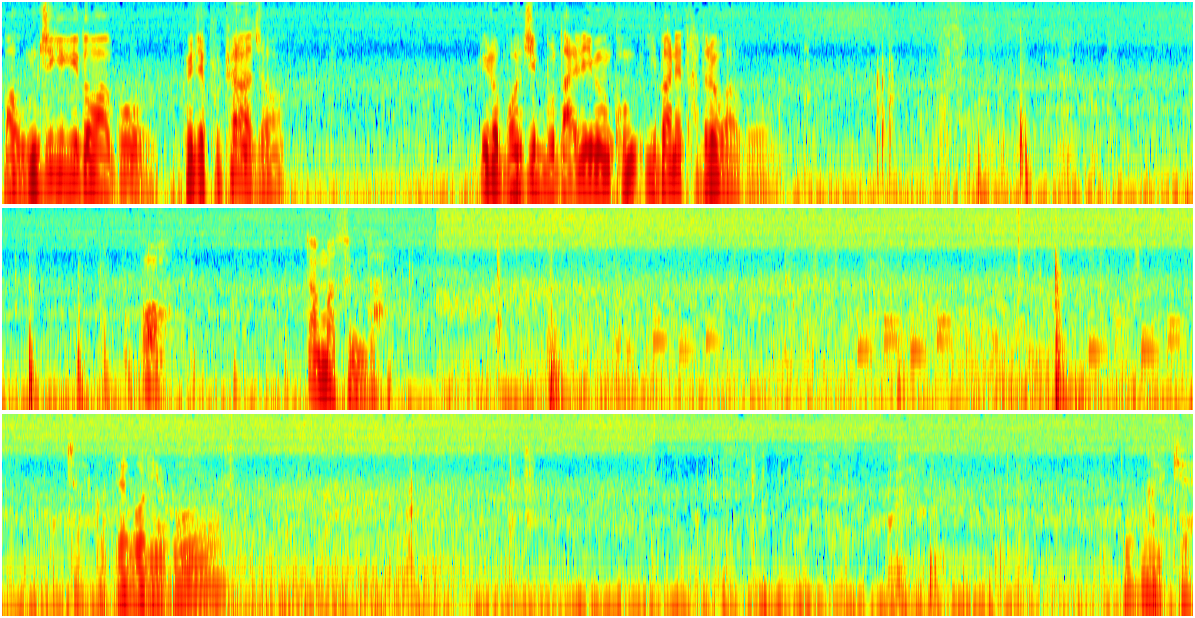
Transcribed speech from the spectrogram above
막 움직이기도 하고 굉장히 불편하죠. 이런 먼지 무 날리면 공- 입안에 다 들어가고. 어, 딱 맞습니다. 자, 이거 떼버리고. 또 이렇게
